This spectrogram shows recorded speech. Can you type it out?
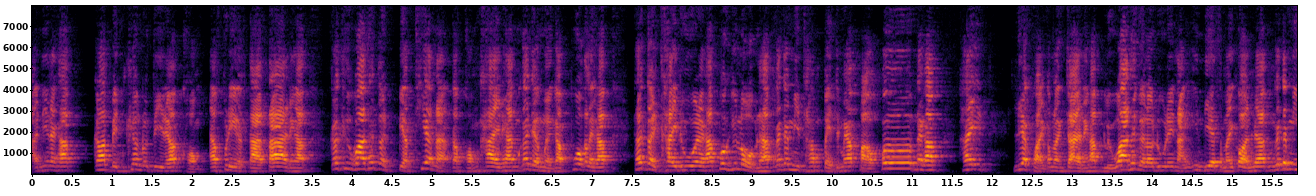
อันนี้นะครับก็เป็นเครื่องดนตรีนะครับของแอฟริกาใต้นะครับ ก็คือว่าถ้าเกิดเปรียบเทียบนะกับของไทยนะครับ มันก็จะเหมือนกับพวกอะไรครับ ถ้าเกิดใครดูนะครับ พวกยุโรปนะครับ ก็จะมีทำเป็ดใช่ไหมครับเป่าเปิ๊บนะครับ ให้ เรียกขวัญกำลังใจนะครับ หรือว่าถ้าเกิดเราดูในหนังอินเดียสมัยก่อนนะครับ มันก็จะมี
